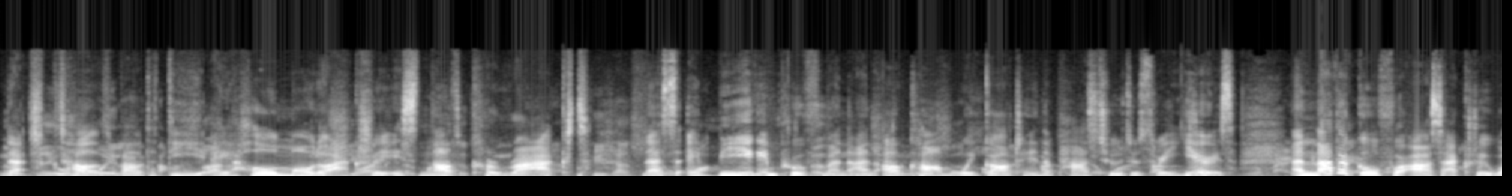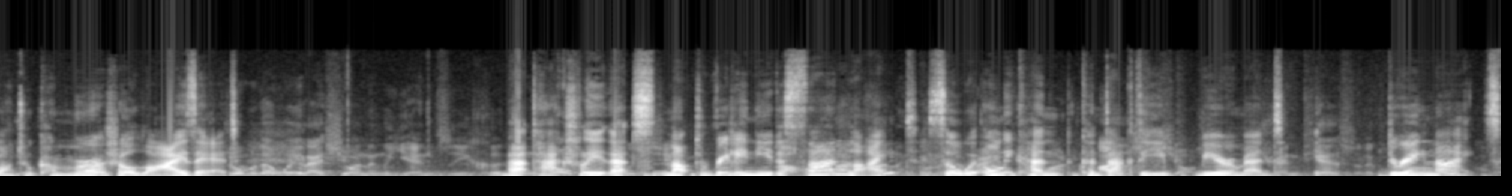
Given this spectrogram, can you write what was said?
that tells about the a whole model actually is not correct. That's a big improvement and outcome we got in the past two to three years. Another goal for us actually want to commercialize it. But actually that's not really need sunlight, so we only can conduct the experiment during nights.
